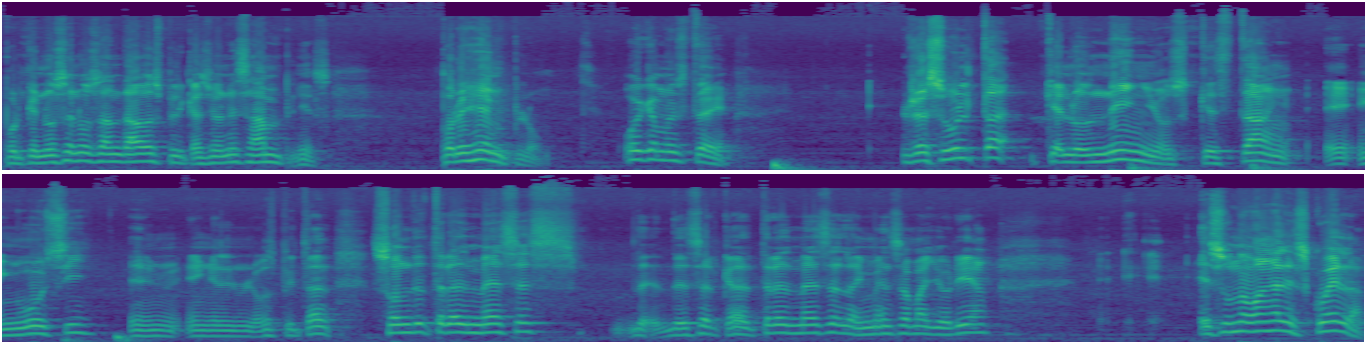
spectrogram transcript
porque no se nos han dado explicaciones amplias. Por ejemplo, óigame usted, resulta que los niños que están eh, en UCI, en, el hospital, son de tres meses, de, cerca de tres meses, la inmensa mayoría. Esos no van a la escuela.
